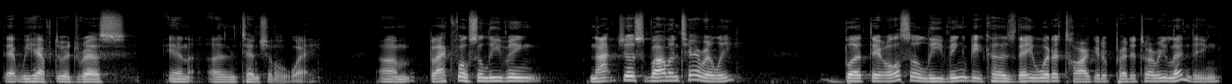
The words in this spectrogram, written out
that we have to address in an intentional way. Um, black folks are leaving not just voluntarily, but they're also leaving because they were the target of predatory lending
